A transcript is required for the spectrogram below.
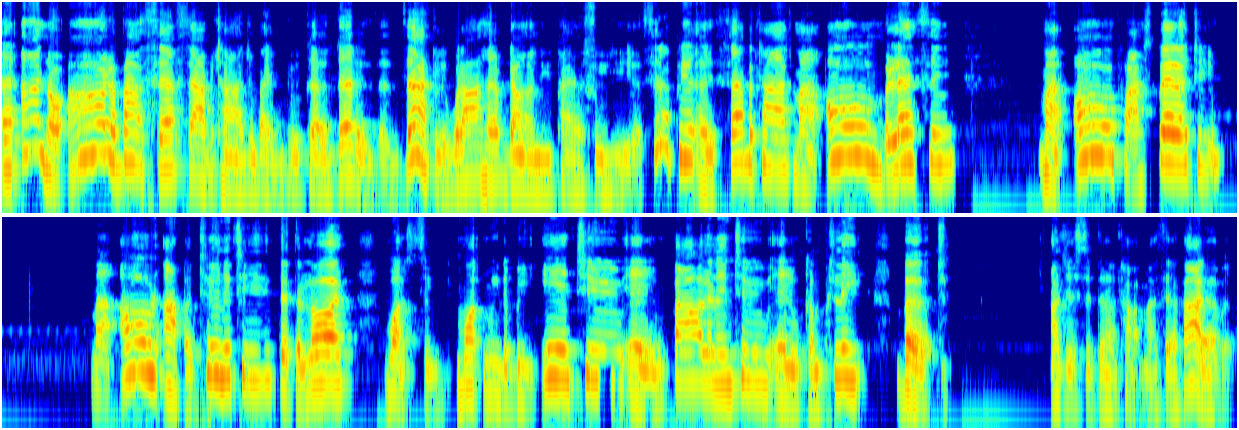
And I know all about self sabotaging, baby, because that is exactly what I have done these past few years. Sit up here and sabotage my own blessing, my own prosperity, my own opportunities that the Lord wants to want me to be into and falling into and complete, but I just sit there and talk myself out of it.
